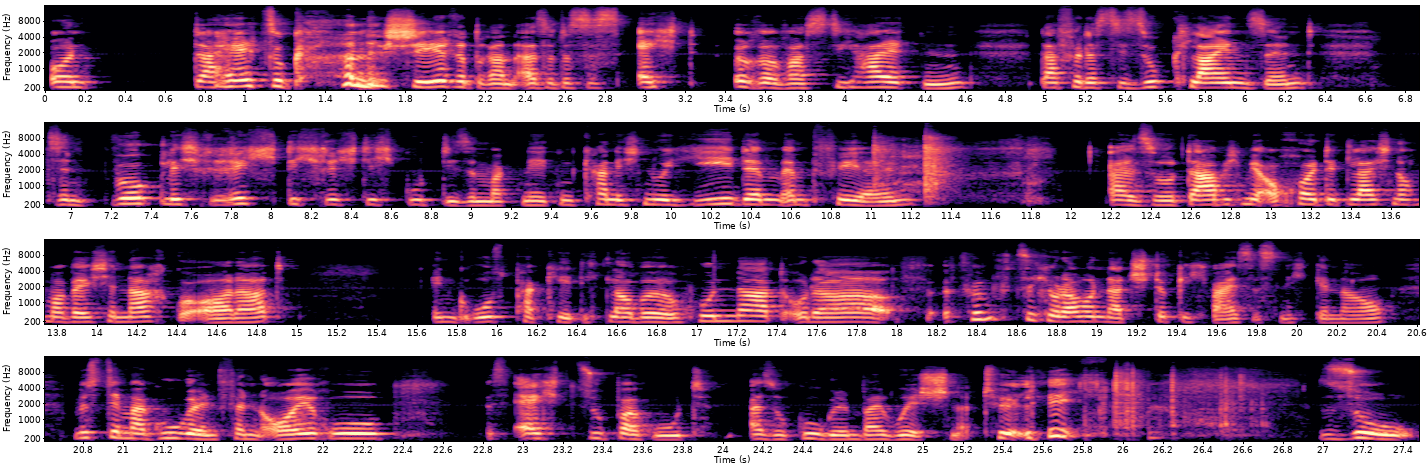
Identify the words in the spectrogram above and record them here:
Und da hält sogar eine Schere dran. Also das ist echt irre, was die halten. Dafür, dass sie so klein sind. Sind wirklich richtig, richtig gut, diese Magneten. Kann ich nur jedem empfehlen. Also da habe ich mir auch heute gleich nochmal welche nachgeordert. In Großpaket. Ich glaube 100 oder 50 oder 100 Stück. Ich weiß es nicht genau. Müsst ihr mal googeln. Für einen Euro ist echt super gut. Also googeln bei Wish natürlich. So,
